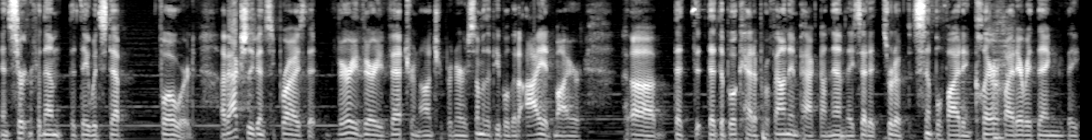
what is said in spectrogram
and certain for them that they would step forward. I've actually been surprised that very very veteran entrepreneurs, some of the people that I admire uh, that that the book had a profound impact on them. They said it sort of simplified and clarified everything. They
